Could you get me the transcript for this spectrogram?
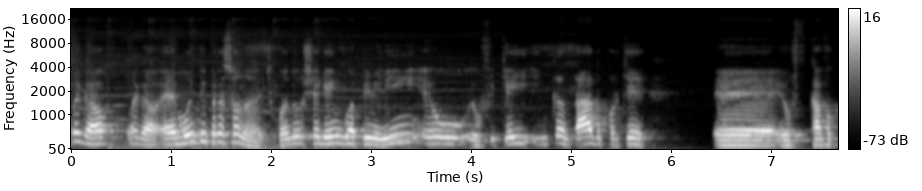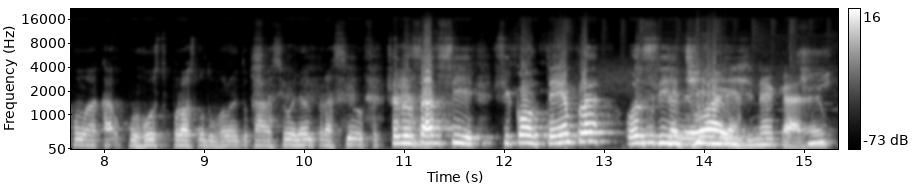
Legal, legal. É muito impressionante. Quando eu cheguei em Guapimirim, eu, eu fiquei encantado porque é, eu ficava com, a, com, o rosto próximo do volante do carro, assim, olhando para cima. Falei, Você não sabe se, se contempla ou se dirige, olha, né, cara? Que,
